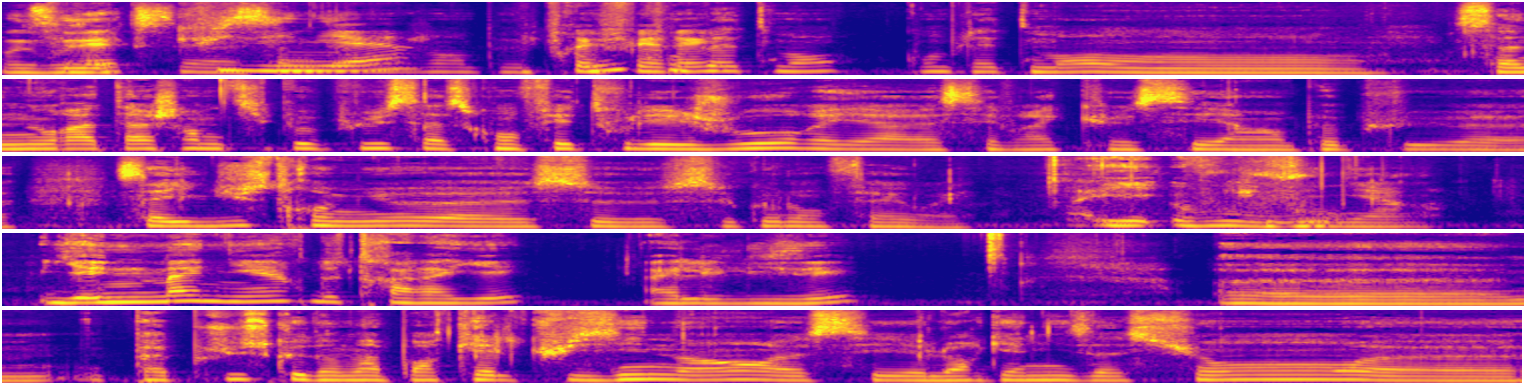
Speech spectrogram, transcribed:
Vous êtes cuisinière, vous préférez Complètement, complètement. Ça nous rattache un petit peu plus à ce qu'on fait tous les jours et c'est vrai que c'est un peu plus, ça illustre mieux ce, ce que l'on fait, ouais. Et vous, il y a une manière de travailler à l'Élysée? Euh, pas plus que dans n'importe quelle cuisine. Hein. C'est l'organisation, euh,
